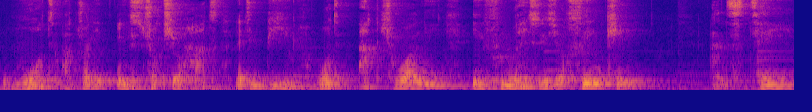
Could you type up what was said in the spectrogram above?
what actually instructs your heart. Let it be what actually influences your thinking. And stay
